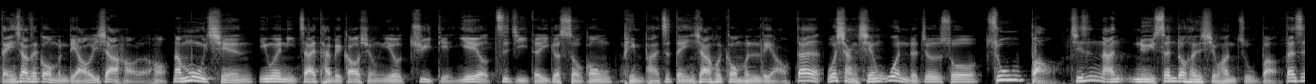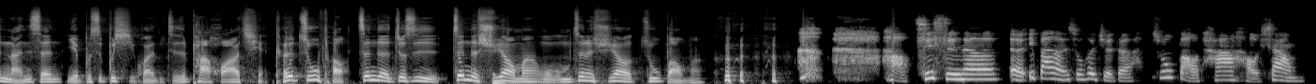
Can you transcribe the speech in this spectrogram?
等一下再跟我们聊一下好了哈。那目前因为你在台北、高雄也有据点，也有自己的一个手工品牌，这等一下会跟我们聊。但我想先问的就是说珠宝。其实男女生都很喜欢珠宝，但是男生也不是不喜欢，只是怕花钱。可是珠宝真的就是真的需要吗？我我们真的需要珠宝吗？好，其实呢，呃，一般来说会觉得珠宝它好像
